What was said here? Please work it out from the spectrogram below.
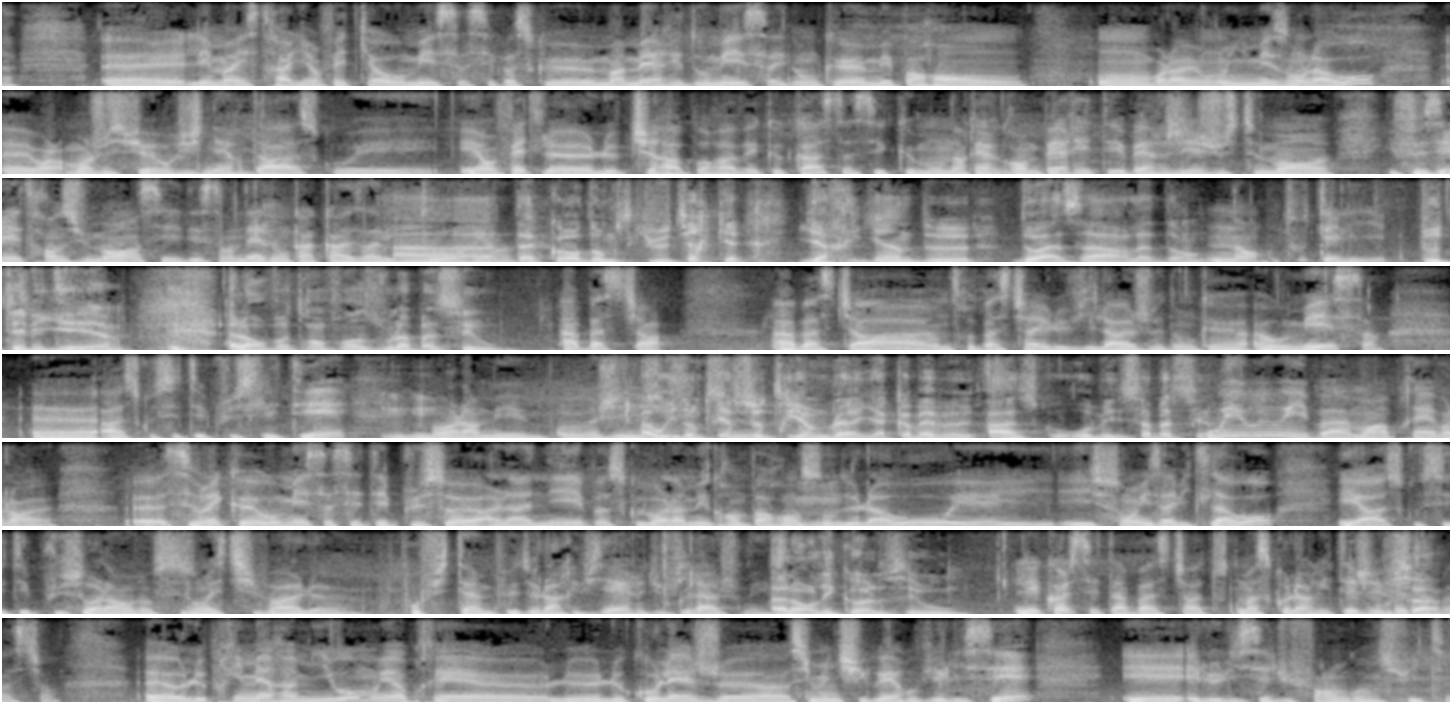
Euh, les maestrali en fait qui a Omé, ça c'est parce que ma mère est d'Omé, ça et donc euh, mes parents ont, ont, voilà ont une maison là-haut. Euh, voilà, moi je suis originaire d'Asco et, et en fait le, le, petit rapport avec Casta, c'est que mon arrière-grand-père était berger justement. Il faisait les transhumances et il descendait donc à Casa Victor. Ah, d'accord. Donc ce qui veut dire qu'il n'y a, rien de, de hasard là-dedans. Non, tout est lié. Tout est lié. Hein. Alors votre enfance, vous la passez où? À Bastia. À Bastia, entre Bastia et le village, donc euh, à Omès. Euh, Asque, c'était plus l'été. Mhm. Mm -hmm. Voilà, mais bon, j'ai. Ah oui, donc il y a ce triangle-là. Il y a quand même Asque, Omès, à Bastia. Oui, oui, oui. Bah moi après, voilà, euh, c'est vrai que Omès, ça c'était plus euh, à l'année parce que voilà, mes grands-parents mm -hmm. sont de là-haut et, et, ils sont, ils habitent là-haut. Et Asque, c'était plus voilà en saison estivale, euh, pour profiter un peu de la rivière et du village. Mais. Alors l'école, c'est où? L'école, c'est à Bastia. Toute ma scolarité, j'ai fait à Bastia. Euh, le primaire à Miaume et après euh, le, le, collège à Simone Chiguer au vieux lycée et, et, le lycée du Fang ensuite.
